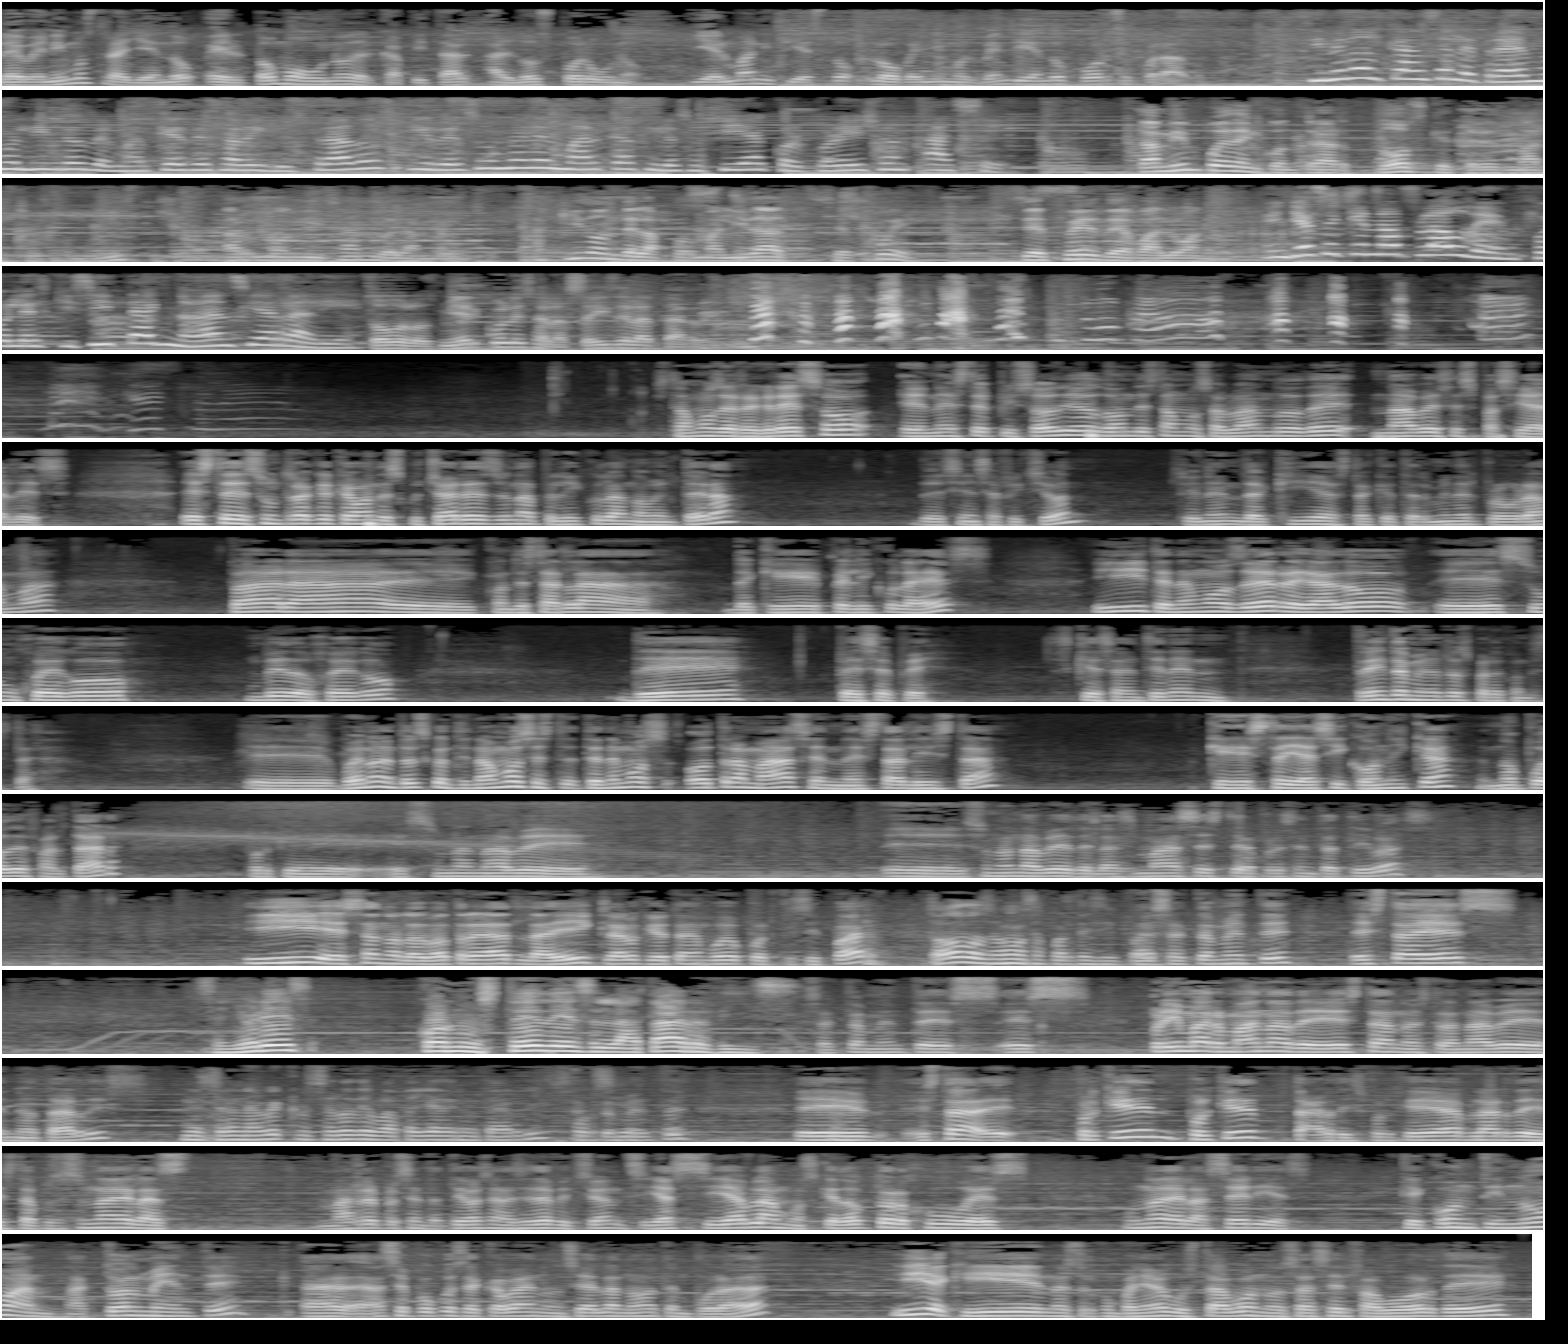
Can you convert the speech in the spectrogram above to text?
Le venimos trayendo el tomo 1 del Capital al 2x1 y el manifiesto lo venimos vendiendo por separado. Si no le alcanza, le traemos libros del Marqués de Sade ilustrados y resumen en marca Filosofía Corporation AC. También puede encontrar dos que tres marchas comunistas, armonizando el ambiente. Aquí donde la formalidad se fue, se fue devaluando. En Ya sé que no aplauden por la exquisita ignorancia radio. Todos los miércoles a las 6 de la tarde. Estamos de regreso en este episodio donde estamos hablando de naves espaciales. Este es un track que acaban de escuchar, es de una película noventera de ciencia ficción. Tienen de aquí hasta que termine el programa para eh, contestar la de qué película es. Y tenemos de regalo, es un juego, un videojuego de PSP. Es que saben, tienen 30 minutos para contestar. Eh, bueno, entonces continuamos. Este, tenemos otra más en esta lista, que esta ya es icónica, no puede faltar, porque es una nave, eh, es una nave de las más este, representativas. Y esa nos las va a traer Atlaí, claro que yo también voy a participar. Todos vamos a participar. Exactamente. Esta es... Señores, con ustedes la TARDIS. Exactamente, es, es prima hermana de esta, nuestra nave Neotardis. Nuestra nave crucero de batalla de Neotardis, por Exactamente. cierto. Eh, esta, eh, ¿por, qué, ¿Por qué Tardis? ¿Por qué hablar de esta? Pues es una de las más representativas en la ciencia ficción. Si ya, si ya hablamos que Doctor Who es una de las series que continúan actualmente, hace poco se acaba de anunciar la nueva temporada. Y aquí nuestro compañero Gustavo nos hace el favor de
